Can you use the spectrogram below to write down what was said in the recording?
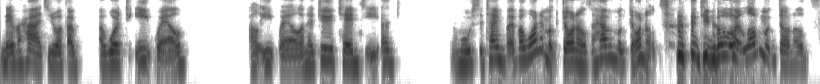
never had. You know, if I I want to eat well, I'll eat well, and I do tend to eat most of the time. But if I want a McDonald's, I have a McDonald's. you know, I love McDonald's,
